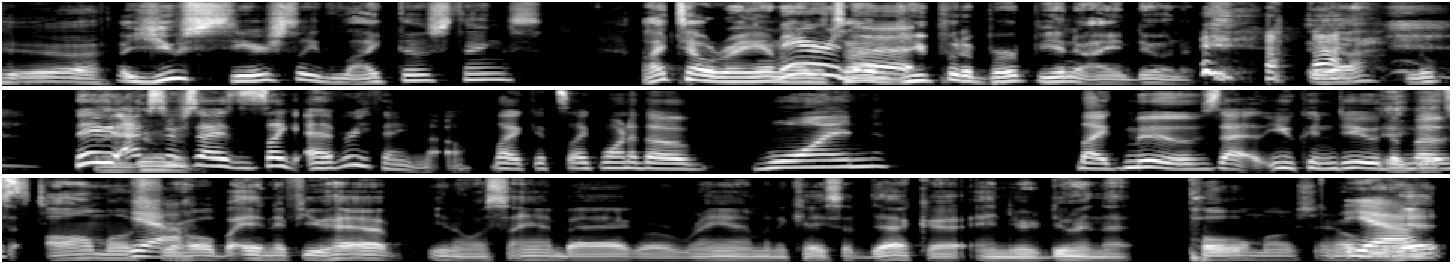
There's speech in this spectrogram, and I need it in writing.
yeah. You seriously like those things? I tell Rayanne all They're the time, the- if you put a burpee in, I ain't doing it. Yeah. Nope. They Ain't doing it. exercise. It's like everything though. Like it's like one of the one like moves that you can do the it gets most. almost yeah. your whole body. And if you have, you know, a sandbag or a ram in the case of DEKA, and you're doing that pull motion over Yeah. your head,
